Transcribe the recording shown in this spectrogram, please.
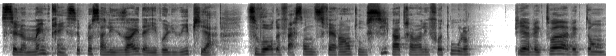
C'est le même principe, là, ça les aide à évoluer, puis à se voir de façon différente aussi, à travers les photos, là. Puis avec toi, avec ton,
